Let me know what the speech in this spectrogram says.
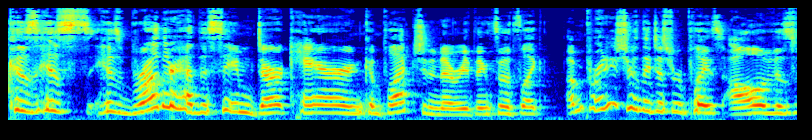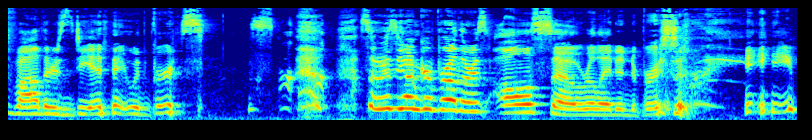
Because his his brother had the same dark hair and complexion and everything, so it's like I'm pretty sure they just replaced all of his father's DNA with Bruce's. so his younger brother is also related to Bruce Wayne.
